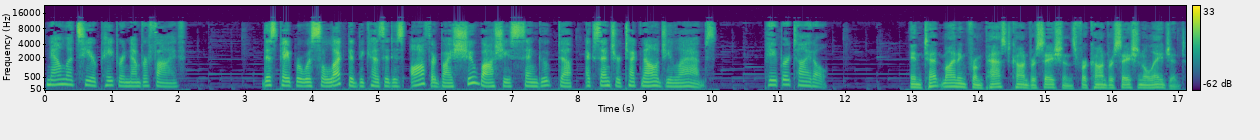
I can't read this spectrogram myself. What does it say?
Now let's hear paper number 5. This paper was selected because it is authored by Shubhashis Sengupta, Accenture Technology Labs. Paper title Intent mining from past conversations for conversational agent.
